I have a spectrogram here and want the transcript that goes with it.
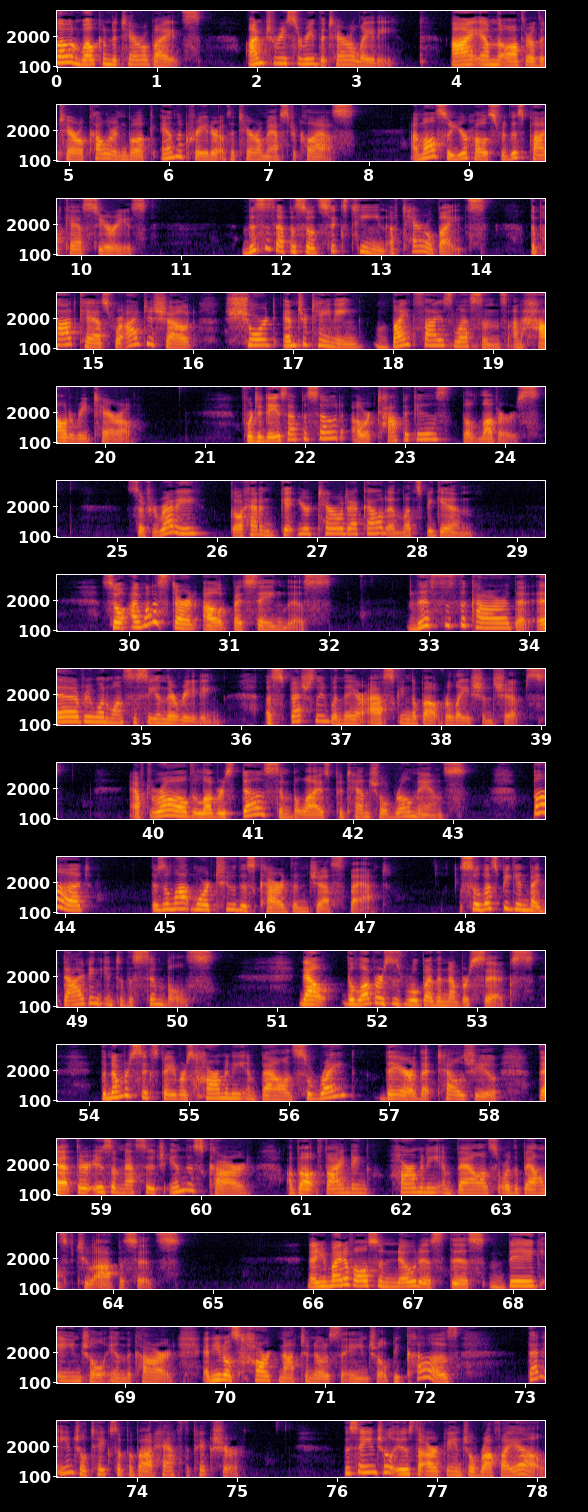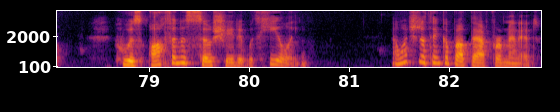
Hello and welcome to Tarot Bites. I'm Theresa Reed, the Tarot Lady. I am the author of the Tarot Coloring Book and the creator of the Tarot Master Class. I'm also your host for this podcast series. This is episode 16 of Tarot Bites, the podcast where I dish out short, entertaining, bite sized lessons on how to read tarot. For today's episode, our topic is the lovers. So if you're ready, go ahead and get your tarot deck out and let's begin. So I want to start out by saying this. This is the card that everyone wants to see in their reading, especially when they are asking about relationships. After all, the lovers does symbolize potential romance. But there's a lot more to this card than just that. So let's begin by diving into the symbols. Now, the lovers is ruled by the number six. The number six favors harmony and balance. So, right there, that tells you that there is a message in this card about finding harmony and balance or the balance of two opposites. Now, you might have also noticed this big angel in the card. And you know, it's hard not to notice the angel because that angel takes up about half the picture. This angel is the Archangel Raphael, who is often associated with healing. I want you to think about that for a minute.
